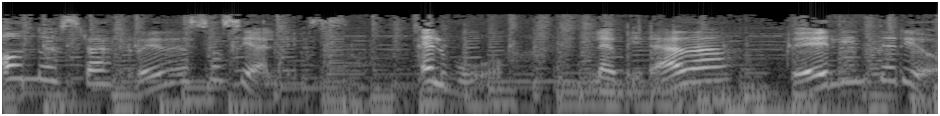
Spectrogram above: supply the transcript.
o nuestras redes sociales. El Búho, la mirada del interior.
